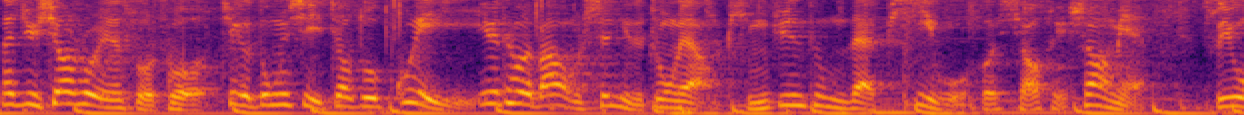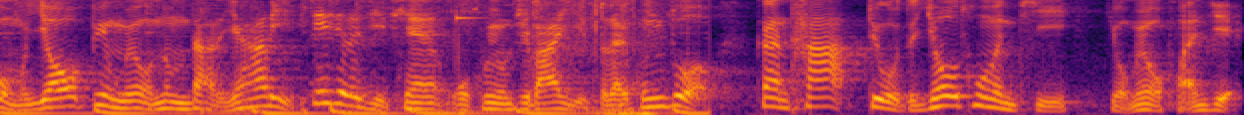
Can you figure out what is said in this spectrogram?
那据销售人员所说，这个东西叫做跪椅，因为它会把我们身体的重量平均分布在屁股和小腿上面，所以我们腰并没有那么大的压力。接下来几天，我会用这把椅子来工作，看它对我的腰痛问题有没有缓解。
